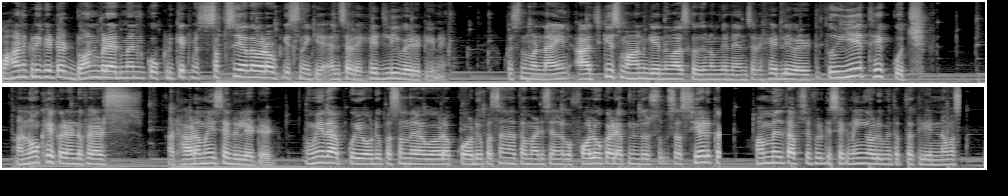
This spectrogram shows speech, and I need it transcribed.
महान क्रिकेटर डॉन ब्रैडमैन को क्रिकेट में सबसे ज़्यादा बार आउट किसने किया? आंसर है हेडली वेरिटी ने। क्वेश्चन नंबर नाइन आज किस महान गेंदबाज का जन्मदिन आंसर हेडली वेरिटी तो ये थे कुछ अनोखे करंट अफेयर्स 18 मई से रिलेटेड उम्मीद है आपको ये ऑडियो पसंद आएगा अगर आपको ऑडियो पसंद है तो हमारे चैनल को फॉलो करें, अपने दोस्तों के साथ शेयर करें। हम मिलते आपसे फिर किसी एक नई ऑडियो में तब तक लिए नमस्कार।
